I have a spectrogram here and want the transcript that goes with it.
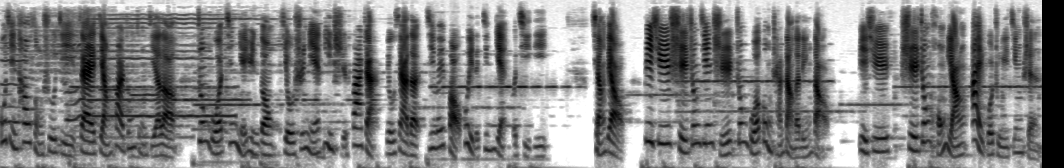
胡锦涛总书记在讲话中总结了中国青年运动九十年历史发展留下的极为宝贵的经验和启迪，强调必须始终坚持中国共产党的领导，必须始终弘扬爱国主义精神，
